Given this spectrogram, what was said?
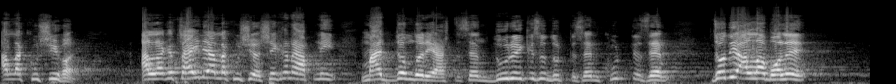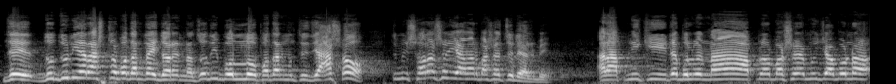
আল্লাহ খুশি হয়। আল্লাহকে চাইলে আল্লাহ খুশি হয়। সেখানে আপনি মাধ্যম ধরে আসতেছেন, দূরে কিছু দূরতেছেন খুঁড়তেছেন যদি আল্লাহ বলে যে, দু- দুনিয়ার রাষ্ট্রপ্রধানটাই ধরেন না। যদি বলল প্রধানমন্ত্রী যে, আসো। তুমি সরাসরি আমার বাসায় চলে আসবে। আর আপনি কি এটা বলবেন, না, আপনার বাসায় আমি যাব না।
